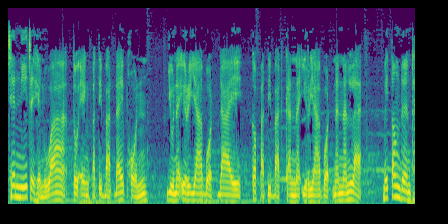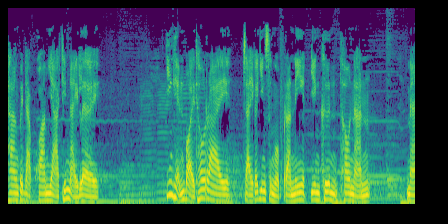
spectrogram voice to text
เช่นนี้จะเห็นว่าตัวเองปฏิบัติได้ผล อยู่ในอิริยาบถใดก็ปฏิบัติกันในอิริยาบถนั้นๆ แหละ ไม่ต้องเดินทางไปดับความอยากที่ไหนเลย ยิ่งเห็นบ่อยเท่าไร ใจก็ยิ่งสงบประณีตยิ่งขึ้นเท่านั้น แม้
